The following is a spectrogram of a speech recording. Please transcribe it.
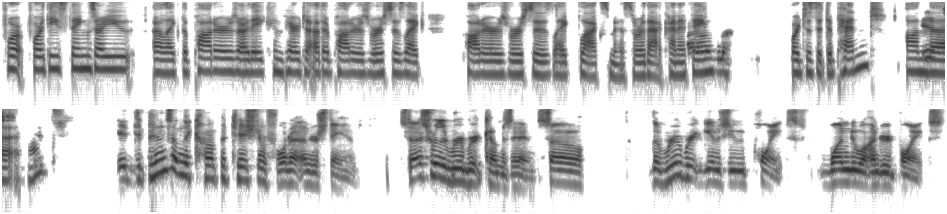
for for these things are you uh, like the potters are they compared to other potters versus like potters versus like blacksmiths or that kind of thing? Um, or does it depend on the event? it depends on the competition from what I understand. So that's where the rubric comes in. So the rubric gives you points, one to 100 points.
